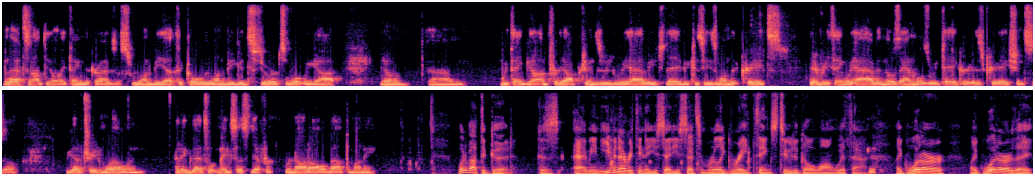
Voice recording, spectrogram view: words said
But that's not the only thing that drives us. We want to be ethical. We want to be good stewards of what we got. You know, um, we thank God for the opportunities we have each day because He's the one that creates everything we have, and those animals we take are His creation. So we got to treat them well, and I think that's what makes us different. We're not all about the money. What about the good? Because I mean, even everything that you said, you said some really great things too to go along with that. Like, what are like what are the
